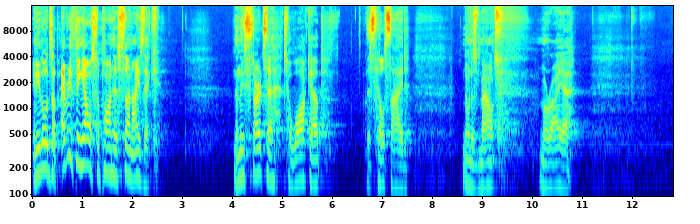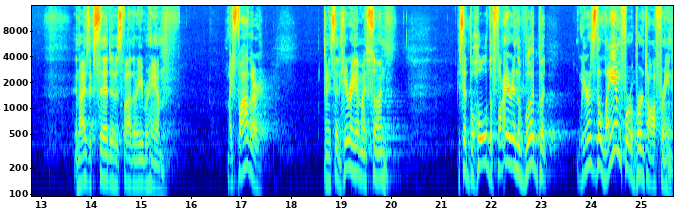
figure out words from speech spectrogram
And he loads up everything else upon his son Isaac. Then they start to, to walk up this hillside known as Mount Moriah. And Isaac said to his father Abraham, My father. And he said, Here I am, my son. He said, Behold the fire and the wood, but where is the lamb for a burnt offering?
